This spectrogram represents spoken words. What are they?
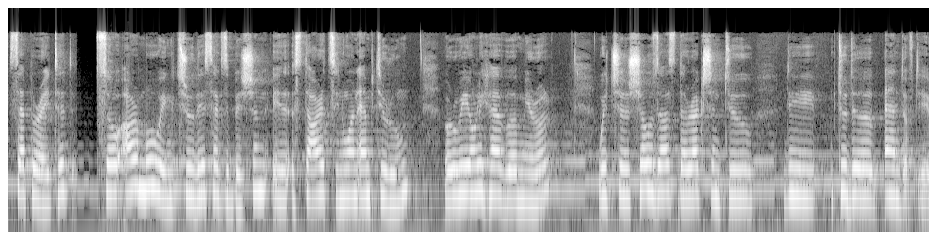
separated. So our moving through this exhibition starts in one empty room where we only have a mirror which uh, shows us direction to the to the end of the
